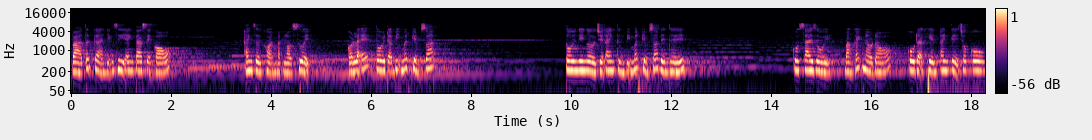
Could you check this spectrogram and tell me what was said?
và tất cả những gì anh ta sẽ có. Anh rời khỏi mặt lò sưởi. Có lẽ tôi đã bị mất kiểm soát. Tôi nghi ngờ chuyện anh từng bị mất kiểm soát đến thế. Cô sai rồi, bằng cách nào đó, cô đã khiến anh kể cho cô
